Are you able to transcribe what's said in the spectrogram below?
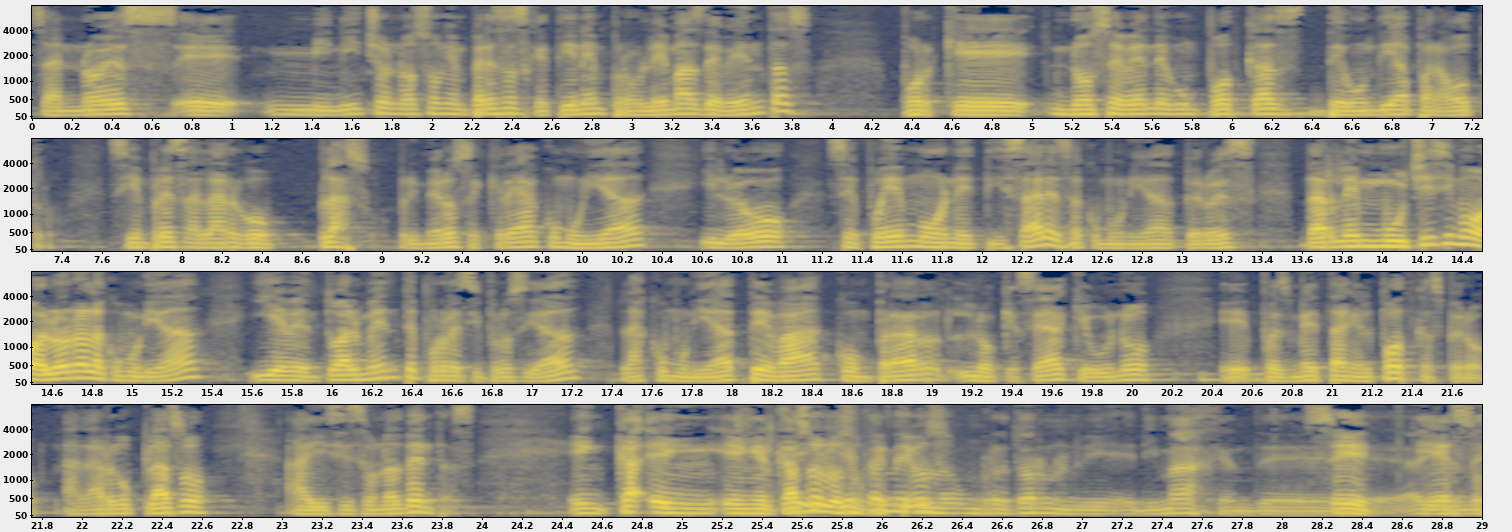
O sea, no es, eh, mi nicho no son empresas que tienen problemas de ventas porque no se venden un podcast de un día para otro siempre es a largo plazo. Primero se crea comunidad y luego se puede monetizar esa comunidad, pero es darle muchísimo valor a la comunidad y eventualmente por reciprocidad la comunidad te va a comprar lo que sea que uno eh, pues meta en el podcast, pero a largo plazo ahí sí son las ventas. En, en, en, el caso sí, de los objetivos. Un, un retorno en, en, imagen de. Sí, eso,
